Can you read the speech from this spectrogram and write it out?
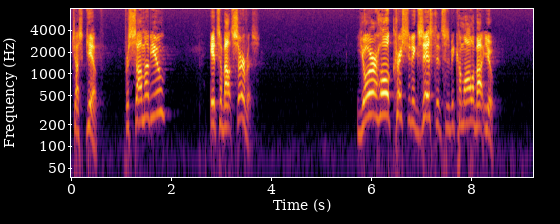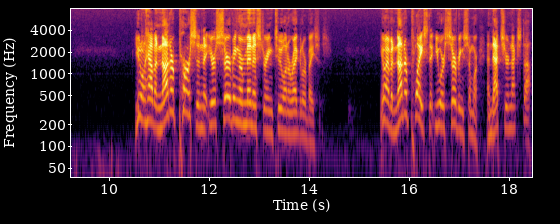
Just give. For some of you, it's about service. Your whole Christian existence has become all about you. You don't have another person that you're serving or ministering to on a regular basis. You don't have another place that you are serving somewhere, and that's your next step.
